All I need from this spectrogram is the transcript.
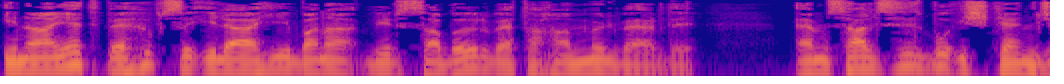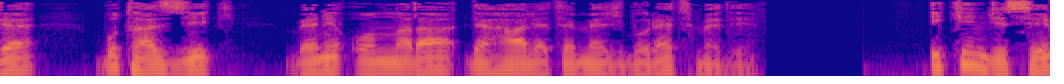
inayet ve hıfsı ilahi bana bir sabır ve tahammül verdi. Emsalsiz bu işkence, bu tazyik beni onlara dehalete mecbur etmedi. İkincisi,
